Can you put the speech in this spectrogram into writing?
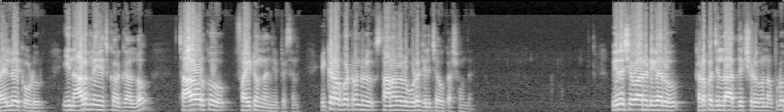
railway Koduru ఈ నాలుగు నియోజకవర్గాల్లో చాలా వరకు ఫైట్ ఉందని చెప్పేసి ఇక్కడ ఒకటి రెండు స్థానాలలో కూడా గెలిచే అవకాశం ఉంది. వీరశివారెడ్డి గారు కడప జిల్లా అధ్యక్షుడుగా ఉన్నప్పుడు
